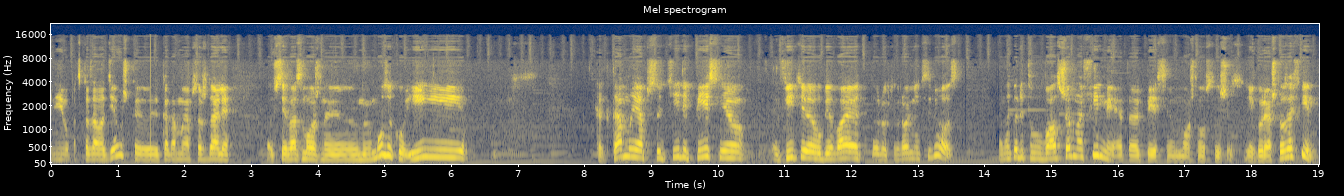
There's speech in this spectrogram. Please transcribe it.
мне его подсказала девушка, когда мы обсуждали всевозможную музыку. И когда мы обсудили песню «Видео убивает рок-н-ролльных звезд», она говорит, в волшебном фильме эту песню можно услышать. Я говорю, а что за фильм?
